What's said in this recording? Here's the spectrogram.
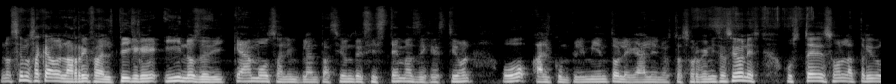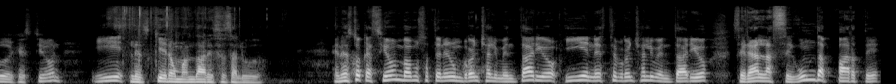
nos hemos sacado la rifa del tigre y nos dedicamos a la implantación de sistemas de gestión o al cumplimiento legal en nuestras organizaciones. Ustedes son la tribu de gestión y les quiero mandar ese saludo. En esta ocasión vamos a tener un brunch alimentario y en este brunch alimentario será la segunda parte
